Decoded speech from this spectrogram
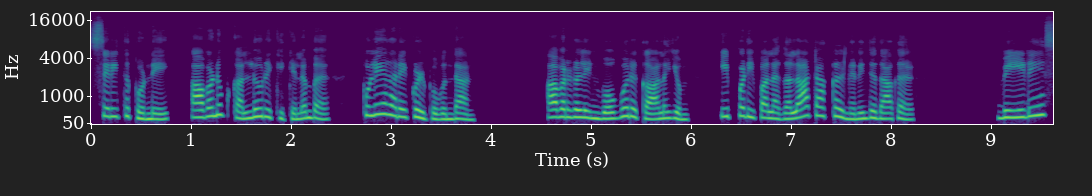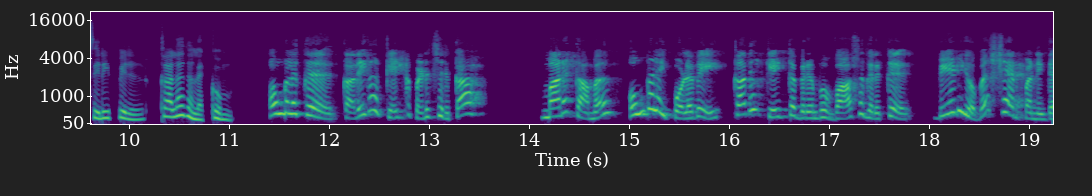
சிரித்துக்கொண்டே அவனும் கல்லூரிக்கு கிளம்ப குளியலறைக்குள் புகுந்தான். அவர்களின் ஒவ்வொரு காலையும் இப்படி பல கலாட்டாக்கள் நிறைந்ததாக வீடே சிரிப்பில் கலகலக்கும். உங்களுக்கு கதைகள் கேட்க பிடிச்சிருக்கா? மறக்காம உங்களைப் போலவே கதை கேட்க விரும்பும் வாசகருக்கு வீடியோவை ஷேர் பண்ணுங்க.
